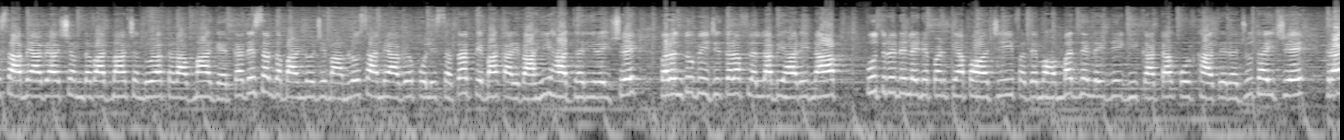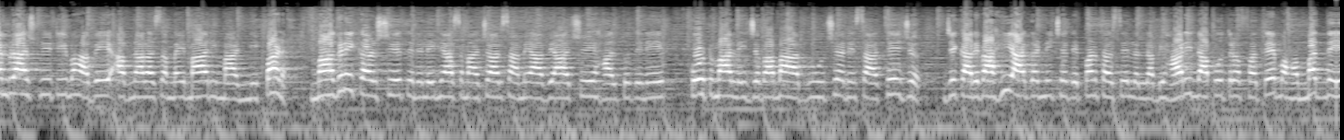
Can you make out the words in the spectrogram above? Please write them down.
જે સામે આવ્યા છે, અમદાવાદમાં ચંદોડા તળાવમાં ગેરકાયદેસર દબાણનો જે મામલો સામે આવ્યો, પોલીસ સતત તેમાં કાર્યવાહી હાથ ધરી રહી છે, પરંતુ બીજી તરફ લલ્લા બિહારીના પુત્રને લઈને પણ ત્યાં પહોંચી ફતેહ મોહમ્મદને લઈને ઘીકાટા કોર્ટ ખાતે રજૂ થઈ છે. ક્રાઇમ બ્રાન્ચની ટીમ હવે આવનારા સમયમાં રિમાન્ડની પણ માંગણી કરશે. તેને લઈને આ સમાચાર સામે આવ્યા છે. હાલ તો તેને કોર્ટમાં લઈ જવામાં આવ્યું છે અને સાથે જ જે કાર્યવાહી આગળની છે તે પણ થશે. લલ્લા બિહારીના પુત્ર ફતેહ મોહમ્મદને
